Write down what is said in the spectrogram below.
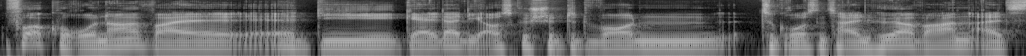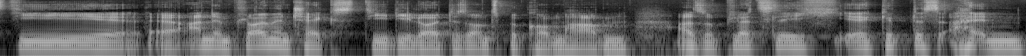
vor Corona, weil weil äh, die Gelder, die ausgeschüttet wurden, zu großen Teilen höher waren als die äh, Unemployment-Checks, die die Leute sonst bekommen haben. Also plötzlich äh, gibt es einen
